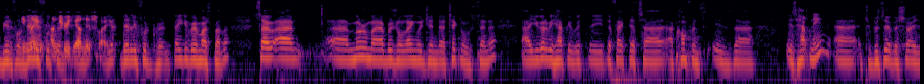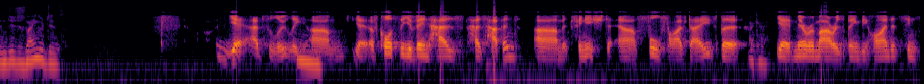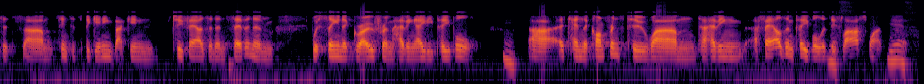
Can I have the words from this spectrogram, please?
Beautiful. Inland deadly country down yep, this way. Yep, deadly footprint. Thank you very much, brother. So, um, uh, Miromaa Aboriginal Language and uh, Technical Centre, uh, you've got to be happy with the, the fact that uh, a conference is uh, is happening uh, to preserve Australia's Indigenous languages. Yeah, absolutely. Mm. Um, yeah, of course, the event has has happened. Um, it finished uh, full five days, but okay. yeah, Miromaa has been behind it since its um, since its beginning back in 2007, and we're seeing it grow from having 80 people mm. uh, attend the conference to um, to having a thousand people at yes. this last one. Yes,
